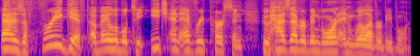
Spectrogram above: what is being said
that is a free gift available to each and every person who has ever been born and will ever be born.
